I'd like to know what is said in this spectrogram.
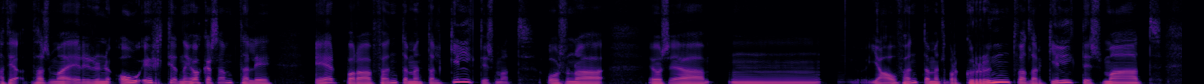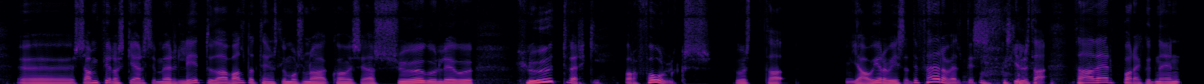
að að það sem er í rauninu óyrt hérna í okkar samtali er bara fundamental gildismat og svona, ég var að segja mm, já, fundamental bara grundvallar gildismat uh, samfélagsgerð sem er lituð af valdatengslum og svona, hvað við segja, sögulegu hlutverki, bara fólks. Þú veist, það já, ég er að vísa til feðraveldis, skilur, það, það er bara einhvern veginn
